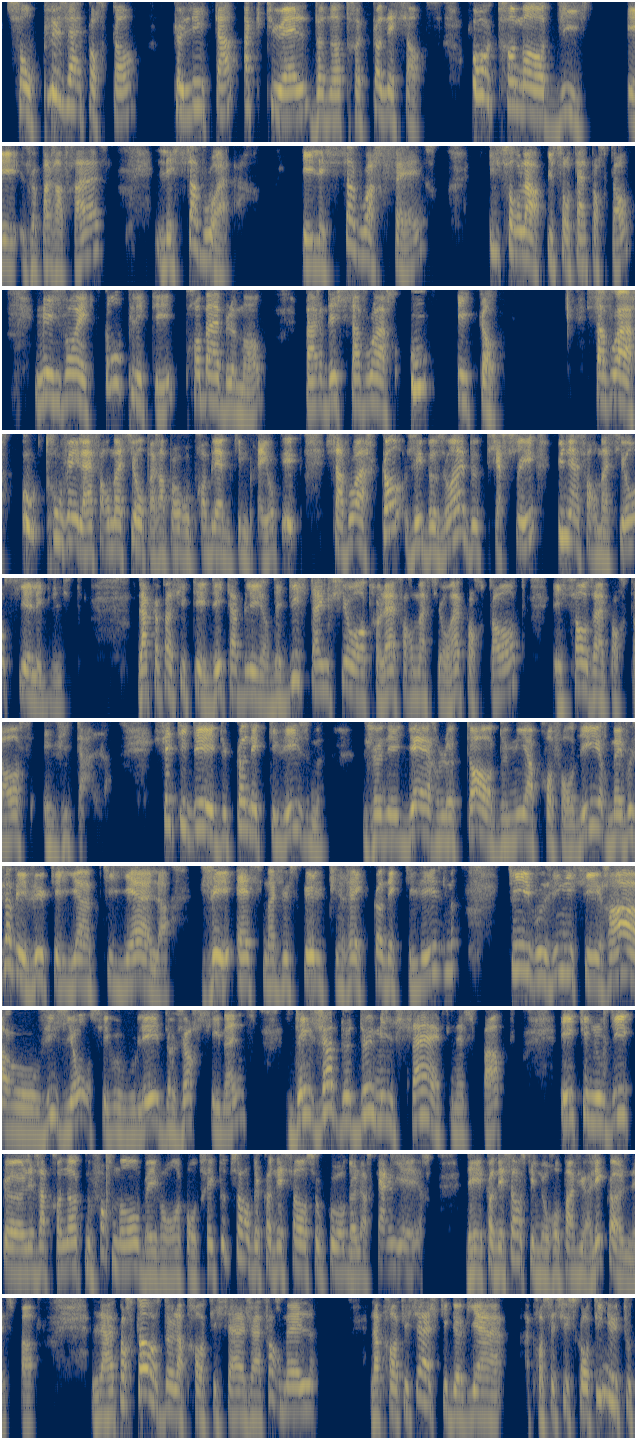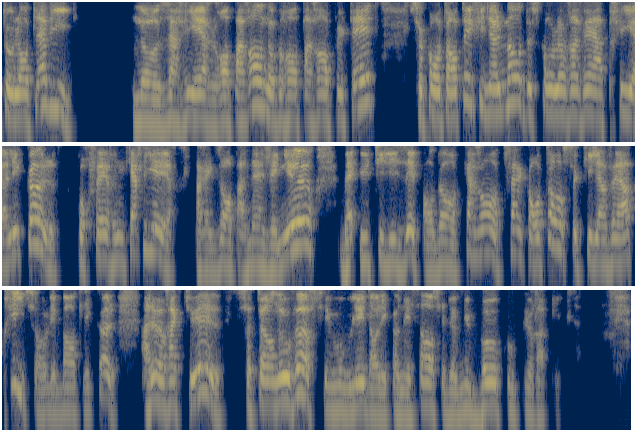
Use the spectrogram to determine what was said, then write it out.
sont plus importants que l'état actuel de notre connaissance. Autrement dit, et je paraphrase, les savoirs et les savoir-faire, ils sont là, ils sont importants, mais ils vont être complétés probablement par des savoirs où et quand. Savoir où trouver l'information par rapport au problème qui me préoccupe, savoir quand j'ai besoin de chercher une information si elle existe. La capacité d'établir des distinctions entre l'information importante et sans importance est vitale. Cette idée du connectivisme, je n'ai guère le temps de m'y approfondir, mais vous avez vu qu'il y a un petit lien là, GS majuscule-connectivisme, qui vous initiera aux visions, si vous voulez, de George Siemens, déjà de 2005, n'est-ce pas? Et qui nous dit que les apprenants que nous formons ben, vont rencontrer toutes sortes de connaissances au cours de leur carrière, des connaissances qu'ils n'auront pas vues à l'école, n'est-ce pas? L'importance de l'apprentissage informel, l'apprentissage qui devient un processus continu tout au long de la vie. Nos arrière-grands-parents, nos grands-parents peut-être, se contentaient finalement de ce qu'on leur avait appris à l'école pour faire une carrière. Par exemple, un ingénieur ben, utilisait pendant 40, 50 ans ce qu'il avait appris sur les bancs de l'école. À l'heure actuelle, ce turnover, si vous voulez, dans les connaissances est devenu beaucoup plus rapide.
